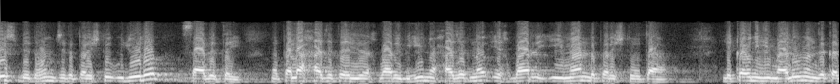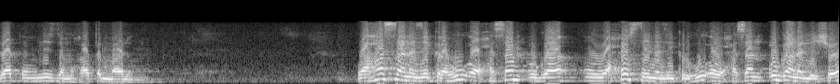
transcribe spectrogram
یثبت هم چې د پرشتو وجود ثابت وي نو پلا حاجت ال اخبار به نو حاجت نو اخبار ایمان د پرشتو ته لکونه معلوما ځکه دا په منځ د مخاطب معلوم وحسن ذکره او حسن او وحسن ذکره او حسن او غنل شو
